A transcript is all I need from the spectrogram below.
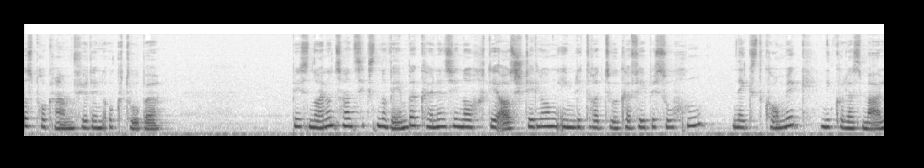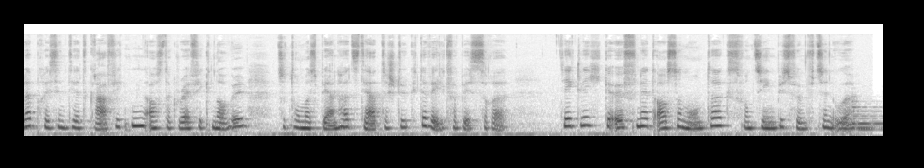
Das Programm für den Oktober. Bis 29. November können Sie noch die Ausstellung im Literaturcafé besuchen. Next Comic, Nikolaus Mahler präsentiert Grafiken aus der Graphic Novel zu Thomas Bernhards Theaterstück Der Weltverbesserer. Täglich geöffnet außer montags von 10 bis 15 Uhr.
